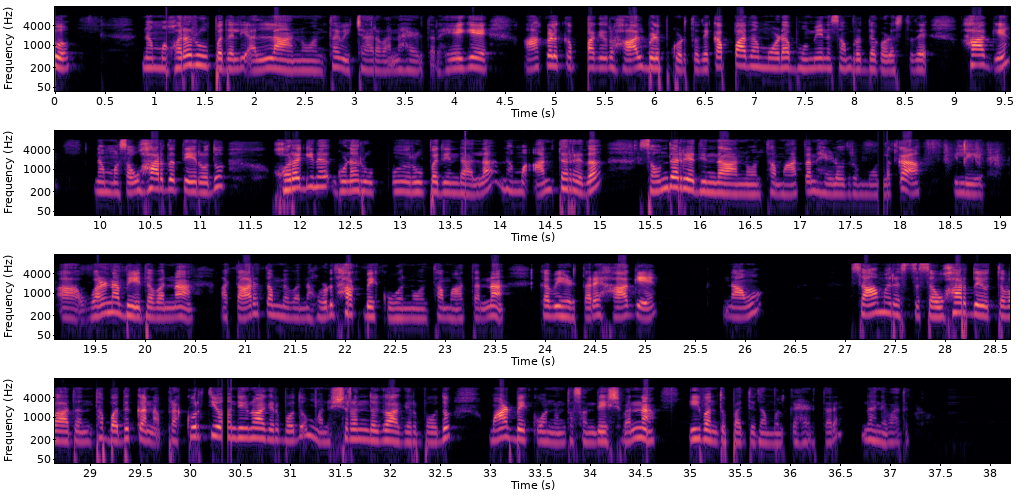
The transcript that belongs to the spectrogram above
ನಮ್ಮ ಹೊರ ರೂಪದಲ್ಲಿ ಅಲ್ಲ ಅನ್ನುವಂಥ ವಿಚಾರವನ್ನ ಹೇಳ್ತಾರೆ. ಹೇಗೆ ಆಕಳು ಕಪ್ಪಾಗಿದ್ರು ಹಾಲು ಬೆಳಪು ಕೊಡ್ತದೆ, ಕಪ್ಪಾದ ಮೋಡ ಭೂಮಿಯನ್ನು ಸಮೃದ್ಧಗೊಳಿಸ್ತದೆ. ಹಾಗೆ ನಮ್ಮ ಸೌಹಾರ್ದತೆ ಇರೋದು ಹೊರಗಿನ ಗುಣರೂಪ ರೂಪದಿಂದ ಅಲ್ಲ, ನಮ್ಮ ಆಂತರ್ಯದ ಸೌಂದರ್ಯದಿಂದ ಅನ್ನುವಂಥ ಮಾತನ್ನು ಹೇಳೋದ್ರ ಮೂಲಕ ಇಲ್ಲಿ ಆ ವರ್ಣ ಭೇದವನ್ನ ಆ ತಾರತಮ್ಯವನ್ನ ಹೊಡೆದು ಹಾಕಬೇಕು ಅನ್ನುವಂಥ ಮಾತನ್ನ ಕವಿ ಹೇಳ್ತಾರೆ. ಹಾಗೆ ನಾವು ಸಾಮರಸ್ಯ, ಸೌಹಾರ್ದಯುತವಾದಂಥ ಬದುಕನ್ನು ಪ್ರಕೃತಿಯೊಂದಿಗೂ ಆಗಿರ್ಬೋದು, ಮನುಷ್ಯರೊಂದಿಗೂ ಆಗಿರ್ಬೋದು ಮಾಡಬೇಕು ಅನ್ನುವಂಥ ಸಂದೇಶವನ್ನು ಈ ಒಂದು ಪದ್ಯದ ಮೂಲಕ ಹೇಳ್ತಾರೆ. ಧನ್ಯವಾದಗಳು.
